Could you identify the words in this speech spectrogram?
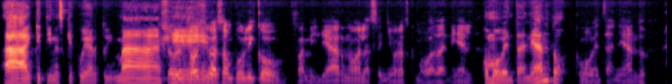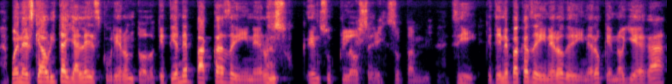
ay, que tienes que cuidar tu imagen. Sobre todo si vas a un público familiar, ¿no? A las señoras como va Daniel. Como ventaneando. Como ventaneando. Bueno, es que ahorita ya le descubrieron todo, que tiene pacas de dinero en su, en su closet. Eso también. Sí, que tiene pacas de dinero, de dinero que no llega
